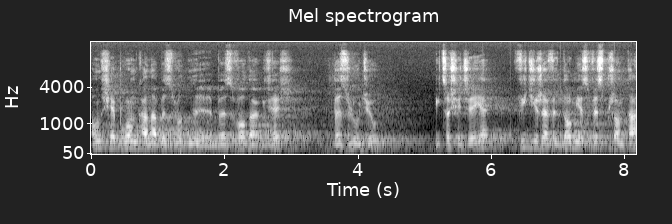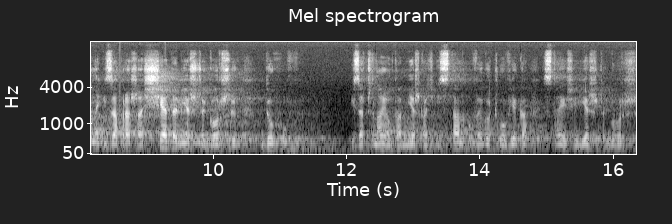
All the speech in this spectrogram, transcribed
On się błąka na bezludny, bezwodach gdzieś, bez ludziu. I co się dzieje? Widzi, że dom jest wysprzątany i zaprasza siedem jeszcze gorszych duchów. I zaczynają tam mieszkać i stan owego człowieka staje się jeszcze gorszy.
